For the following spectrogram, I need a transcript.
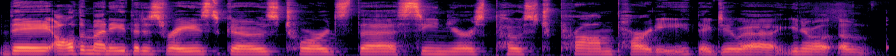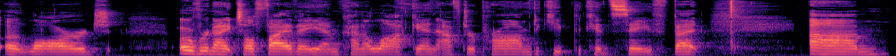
They all the money that is raised goes towards the seniors post prom party. They do a you know a, a large overnight till 5 a.m. kind of lock in after prom to keep the kids safe, but. Um,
